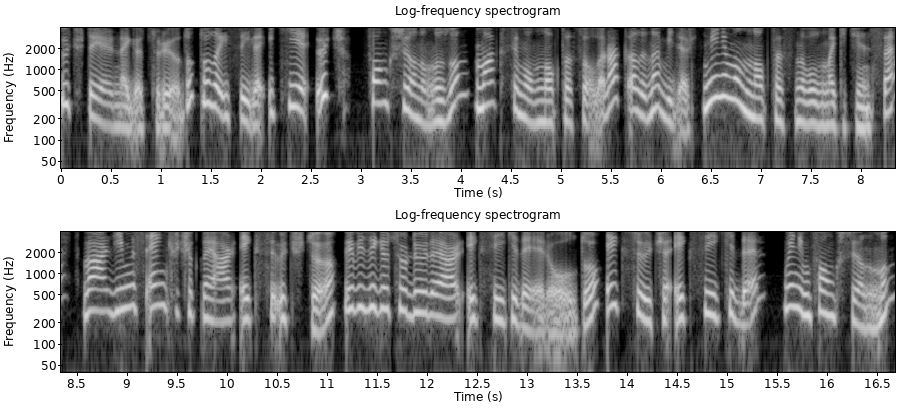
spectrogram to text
3 değerine götürüyordu. Dolayısıyla 2'ye 3 fonksiyonumuzun maksimum noktası olarak alınabilir. Minimum noktasını bulmak içinse verdiğimiz en küçük değer eksi 3'tü ve bizi götürdüğü değer eksi 2 değeri oldu. Eksi 3'e eksi 2 de benim fonksiyonumun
